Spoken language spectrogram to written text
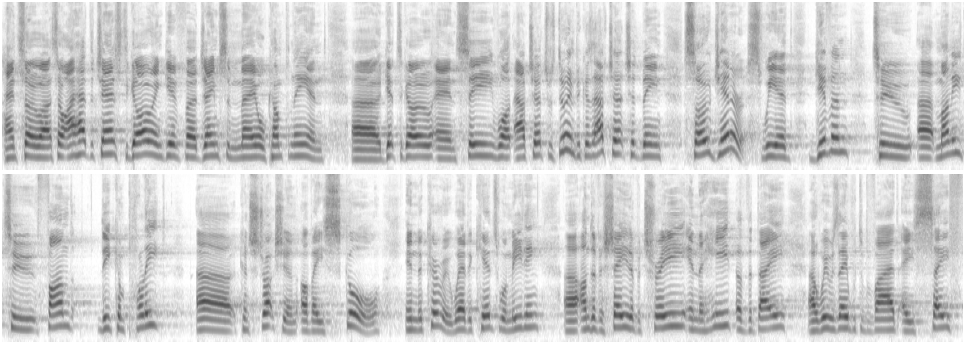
And so, uh, so I had the chance to go and give uh, James some male company and get to go and see what our church was doing because our church had been so generous. We had given to uh, money to fund the complete uh, construction of a school in Nakuru where the kids were meeting uh, under the shade of a tree in the heat of the day. Uh, we was able to provide a safe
